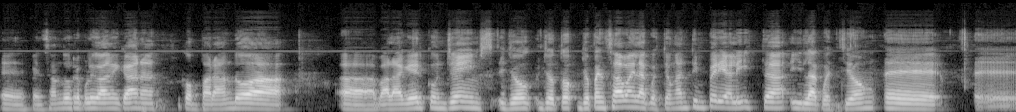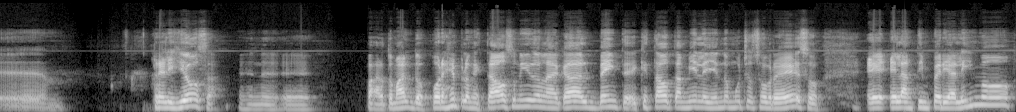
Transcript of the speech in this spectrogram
eh, pensando República Dominicana, comparando a, a Balaguer con James. Yo, yo, yo pensaba en la cuestión antiimperialista y la cuestión religiosa, en, eh, para tomar dos. Por ejemplo, en Estados Unidos en la década del 20, es que he estado también leyendo mucho sobre eso, eh, el antiimperialismo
